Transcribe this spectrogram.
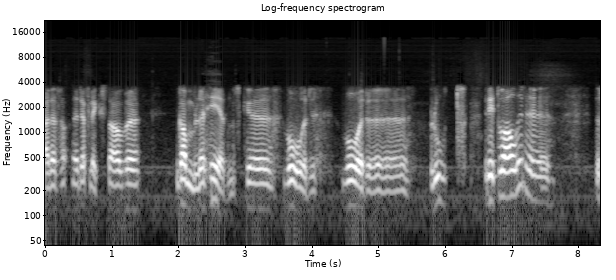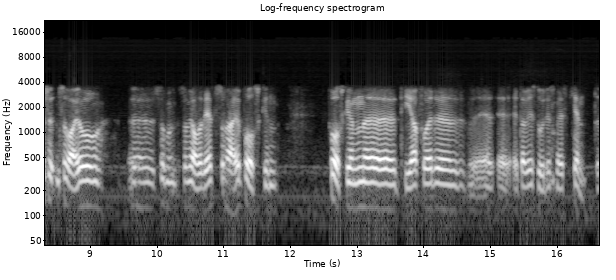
er refleks av eh, gamle hedenske vår, vårblotritualer. Eh, Dessuten så var jo, som, som, vi alle vet, så er jo påsken, påsken tida for et av historiens mest kjente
